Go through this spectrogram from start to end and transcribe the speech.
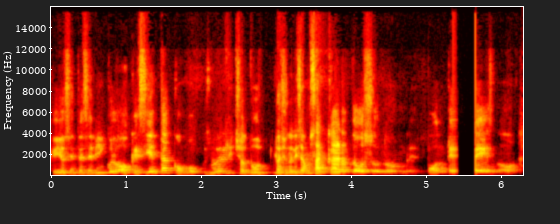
que yo sienta ese vínculo o que sienta como, me hubieras dicho, dude, nacionalizamos a Cardoso, ¿no? Hombre, ponte ¿no?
